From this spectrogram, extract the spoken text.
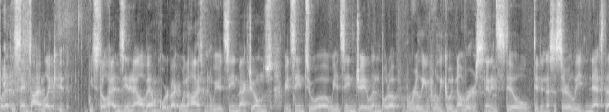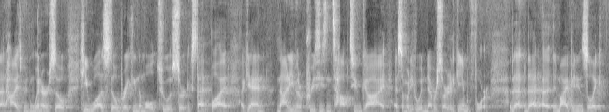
But at the same time, like we still hadn't seen an Alabama quarterback win the Heisman. We had seen Mac Jones, we had seen Tua, we had seen Jalen put up really, really good numbers, and it still didn't necessarily net that Heisman winner. So he was still breaking the mold to a certain extent. But again, not even a preseason top two guy as somebody who had never started a game before. That that, uh, in my opinion, so like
